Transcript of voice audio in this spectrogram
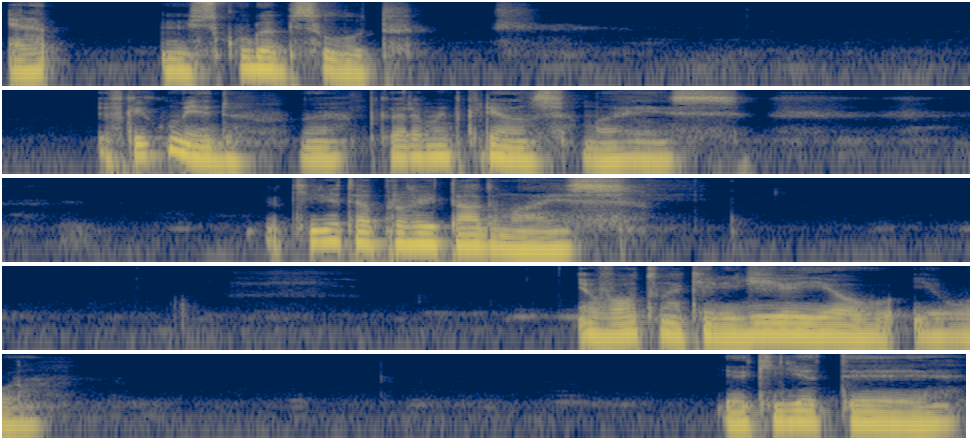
Era um escuro absoluto. Eu fiquei com medo né? Porque eu era muito criança, mas. Eu queria ter aproveitado mais. Eu volto naquele dia e eu. Eu, eu queria ter.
